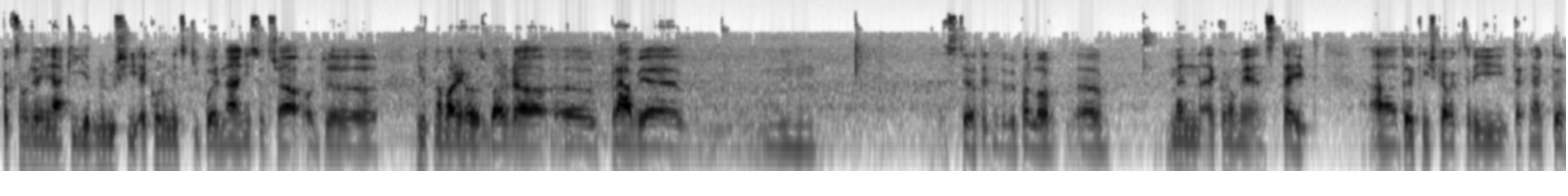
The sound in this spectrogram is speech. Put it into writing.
Pak samozřejmě nějaký jednodušší ekonomický pojednání jsou třeba od uh, Newtona Maryho Rosbarda uh, právě um, teď mi to vypadlo uh, Men, Economy and State. A to je knížka, ve který tak nějak to je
